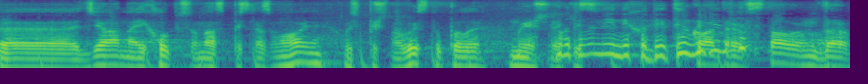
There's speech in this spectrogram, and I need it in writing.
Е, Діана і хлопці у нас після змагань успішно виступили. Ми ще От якісь вони не ходитимуть. кадри вставимо. Да.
